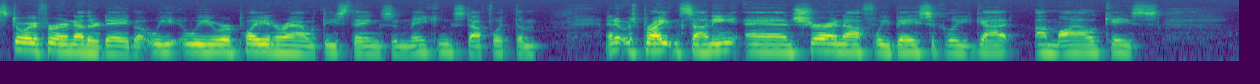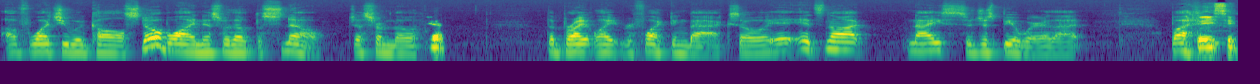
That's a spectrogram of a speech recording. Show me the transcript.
story for another day. But we we were playing around with these things and making stuff with them, and it was bright and sunny. And sure enough, we basically got a mild case of what you would call snow blindness without the snow, just from the yeah. the bright light reflecting back. So it, it's not nice. So just be aware of that. But basic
